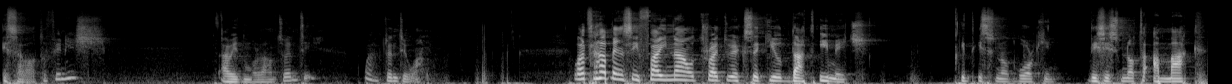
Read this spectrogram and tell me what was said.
is about to finish. A bit more than 20, well, 21. What happens if I now try to execute that image? It is not working. This is not a Mac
